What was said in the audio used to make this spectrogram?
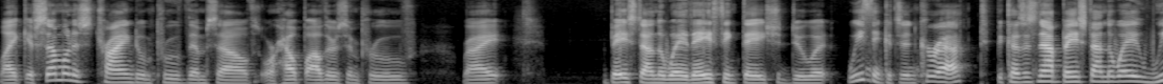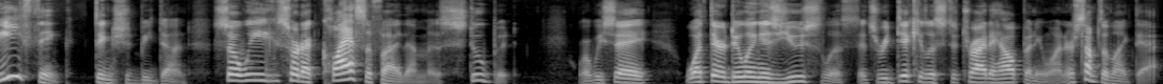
Like if someone is trying to improve themselves or help others improve, right? Based on the way they think they should do it. We think it's incorrect because it's not based on the way we think things should be done. So we sort of classify them as stupid, or we say what they're doing is useless. It's ridiculous to try to help anyone, or something like that.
